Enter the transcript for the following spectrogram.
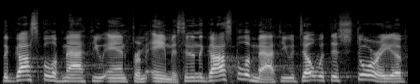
the Gospel of Matthew and from Amos. And in the Gospel of Matthew, it dealt with this story of,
